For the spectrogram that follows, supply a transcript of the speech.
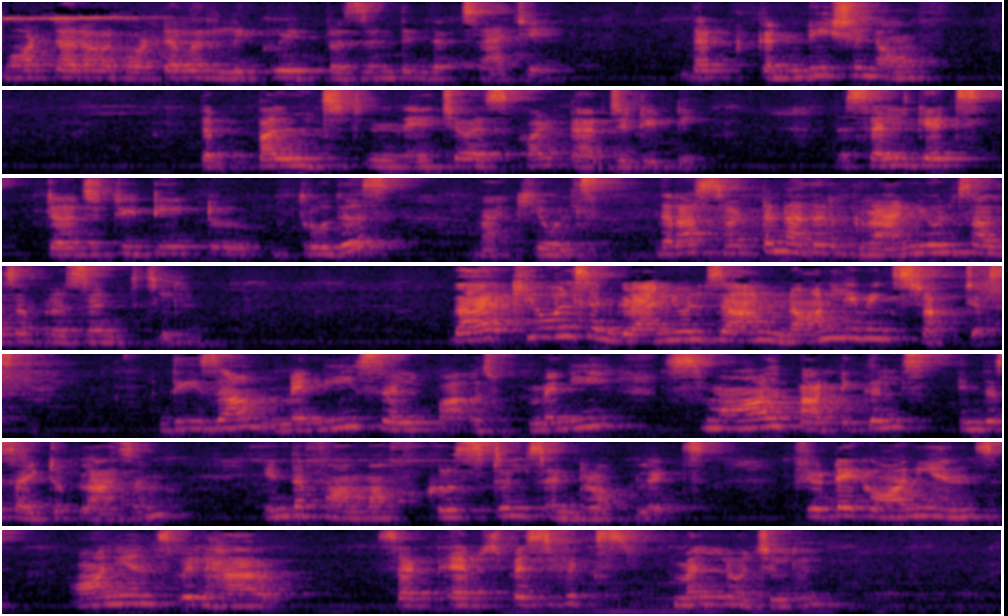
Water or whatever liquid present in that sachet. That condition of the bulged nature is called turgidity. The cell gets turgidity to, through this vacuoles. There are certain other granules also present children vacuoles and granules are non-living structures these are many cell many small particles in the cytoplasm in the form of crystals and droplets. If you take onions, onions will have a specific smell, no children.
